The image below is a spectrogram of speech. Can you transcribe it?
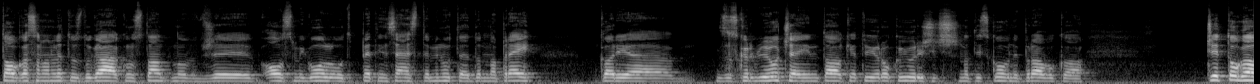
to, kar se nam letos dogaja, konstantno, že 8 gol od 75 minute do naprej, kar je zaskrbljujoče in tako je tudi Roko Jurišič na tiskovni pravu. Če tega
